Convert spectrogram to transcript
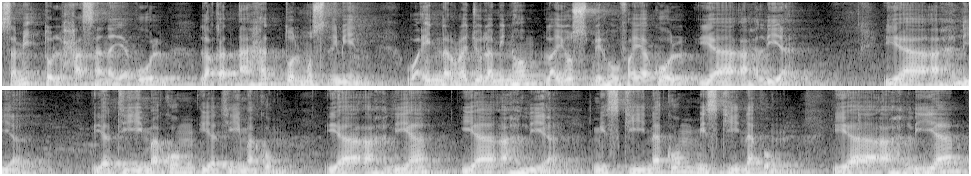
Sami'tul Hasan yaqul, laqad ahadtul muslimin wa inna ar-rajula minhum la yusbihu fayaqul ya ahliya ya ahliya yatimakum yatimakum ya ahliya يا أهلية مسكينكم مسكينكم. يا أهلية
